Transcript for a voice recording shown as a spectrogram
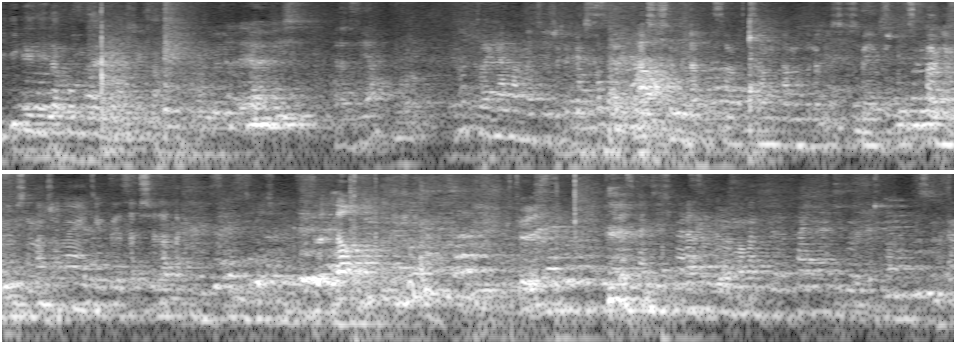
I nigdy nie zapomnę naszych lat. Teraz ja? No to ja mam nadzieję, że jakaś klasie się uda to, co chcą tam zrobić w swoim życiu. Spełnią im się marzenia. Ja dziękuję za trzy lata, które spędziliśmy. No. Które, które spędziliśmy razem. Były momenty fajne i były też momenty smutne.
